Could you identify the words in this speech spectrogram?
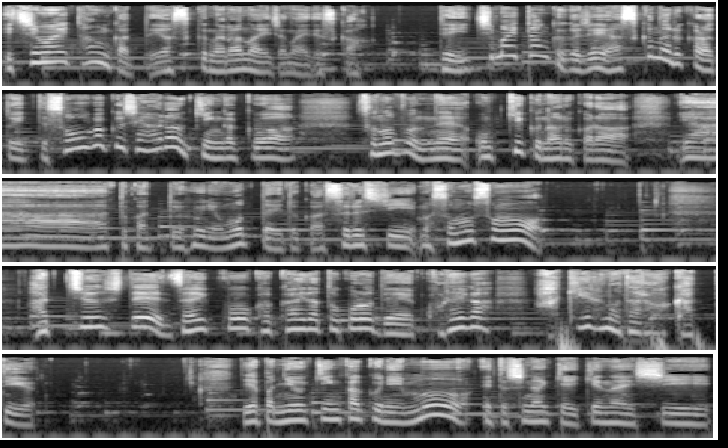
1枚単価って安くならないじゃないですか。で1枚単価がじゃあ安くなるからといって総額支払う金額はその分ね大きくなるからいやーとかっていうふうに思ったりとかするし、まあ、そもそも発注して在庫を抱えたところでこれが履けるのだろうかっていう。でやっぱ入金確認も、えっと、しなきゃいけないし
